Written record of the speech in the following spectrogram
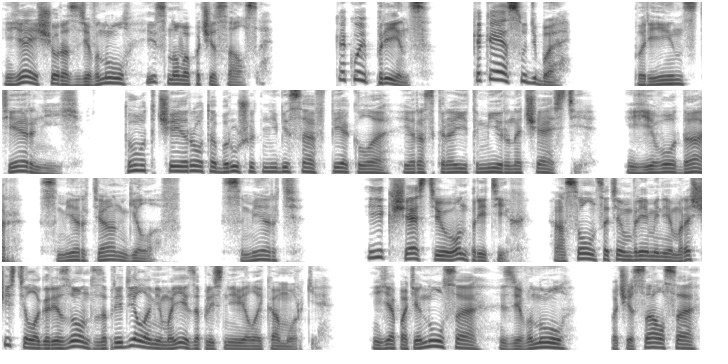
Я еще раз зевнул и снова почесался. Какой принц? Какая судьба? Принц Терний. Тот, чей рот обрушит небеса в пекло и раскроит мир на части. Его дар — смерть ангелов. Смерть и, к счастью, он притих, а солнце тем временем расчистило горизонт за пределами моей заплесневелой коморки. Я потянулся, зевнул, почесался,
